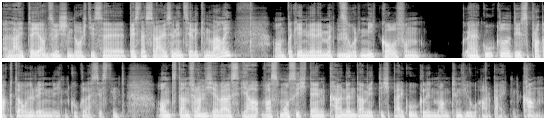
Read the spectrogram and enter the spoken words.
leite ja mhm. zwischendurch diese Businessreisen in Silicon Valley. Und da gehen wir immer mhm. zur Nicole von Google, die ist Product Ownerin, irgendein Google Assistant. Und dann frage mhm. ich jeweils, ja, was muss ich denn können, damit ich bei Google in Mountain View arbeiten kann?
